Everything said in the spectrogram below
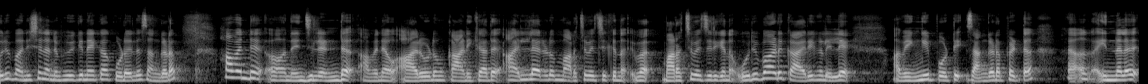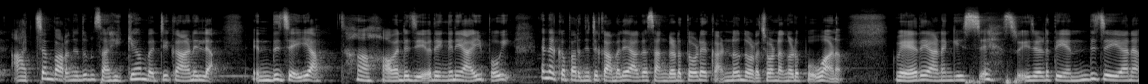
ഒരു മനുഷ്യൻ അനുഭവിക്കുന്നേക്കാൾ കൂടുതൽ സങ്കടം അവന്റെ നെഞ്ചിലുണ്ട്. അവന് ആരോടും കാണിക്കാതെ എല്ലാവരോടും മറച്ചു വെച്ചിരിക്കുന്ന മറച്ചു വെച്ചിരിക്കുന്ന ഒരുപാട് കാര്യങ്ങളില്ലേ? അവ വിങ്ങിപ്പൊട്ടി സങ്കടപ്പെട്ട് ഇന്നലെ അച്ഛൻ പറഞ്ഞതും സഹിക്കാൻ പറ്റി കാണില്ല. എന്ത് ചെയ്യാം? അവന്റെ ജീവിതം ഇങ്ങനെയായിപ്പോയി എന്നൊക്കെ പറഞ്ഞിട്ട് കമലയാകെ സങ്കടത്തോടെ കണ്ണും തുടച്ചുകൊണ്ട് അങ്ങോട്ട് പോവാണ്. വേറെയാണെങ്കിൽ ശ്രീജടത്തി എന്ത് ചെയ്യാനാ?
